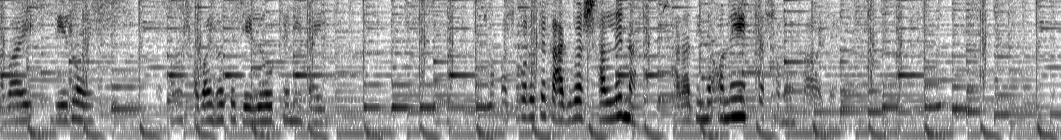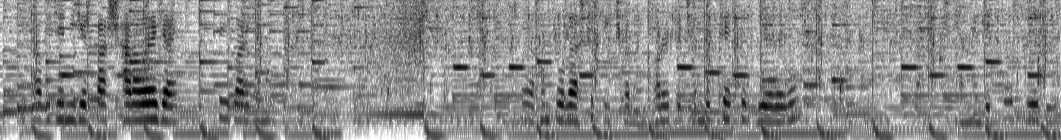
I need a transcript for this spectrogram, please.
সবাই বেরোয়। এখনও সবাই হয়তো জেগে ওঠেনি, তাই উঠে কাজ বাজ সারলে না সারাদিনে অনেকটা সময় পাওয়া যায়। কীভাবে যে নিজের কাজ সারা হয়ে যায়, বুঝতেই পারবে না। এখন চলে আসছে পিছনে। ঘরের পিছন দিকটা একটু ধুয়ে দেবো। সামনে দিকটাও দিই।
